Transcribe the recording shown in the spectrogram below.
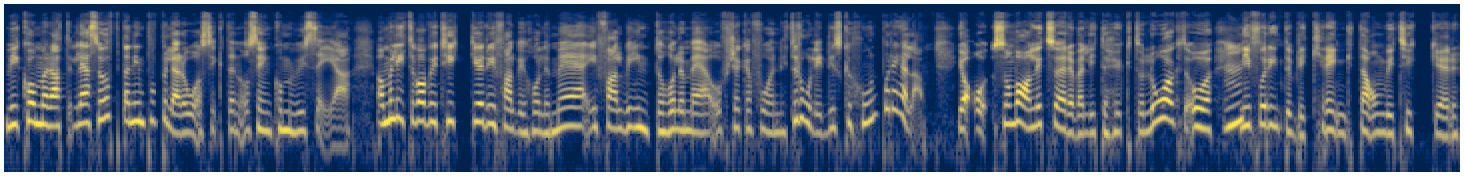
vi kommer att läsa upp den impopulära åsikten och sen kommer vi säga ja, men lite vad vi tycker, ifall vi håller med, ifall vi inte håller med och försöka få en lite rolig diskussion på det hela. Ja, och som vanligt så är det väl lite högt och lågt och ni får inte bli kränkta om vi tycker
